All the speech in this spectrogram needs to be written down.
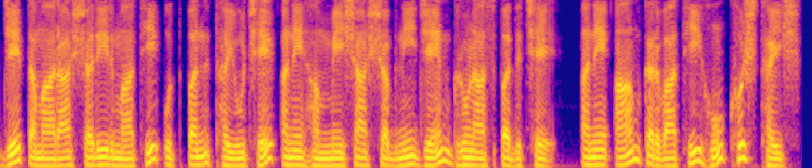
જે તમારા શરીરમાંથી ઉત્પન્ન થયું છે અને હંમેશા શબની જેમ ઘૃણાસ્પદ છે, અને આમ કરવાથી હું ખુશ થઈશ.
